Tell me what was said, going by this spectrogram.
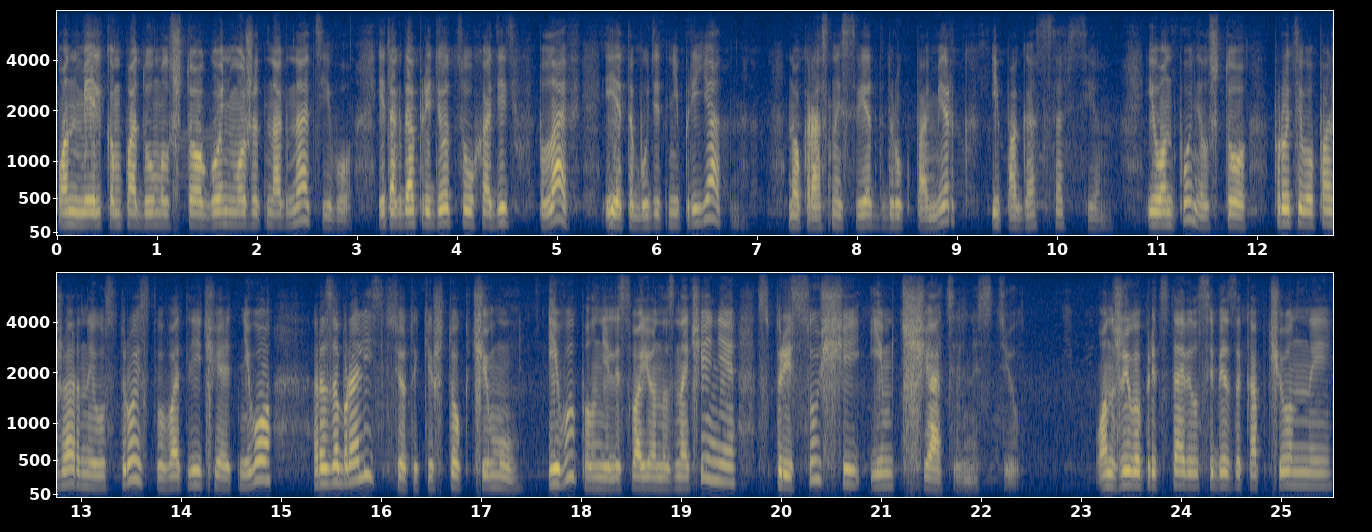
Он мельком подумал, что огонь может нагнать его, и тогда придется уходить вплавь, и это будет неприятно. Но красный свет вдруг померк и погас совсем. И он понял, что противопожарные устройства, в отличие от него, разобрались все-таки, что к чему, и выполнили свое назначение с присущей им тщательностью. Он живо представил себе закопченные,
